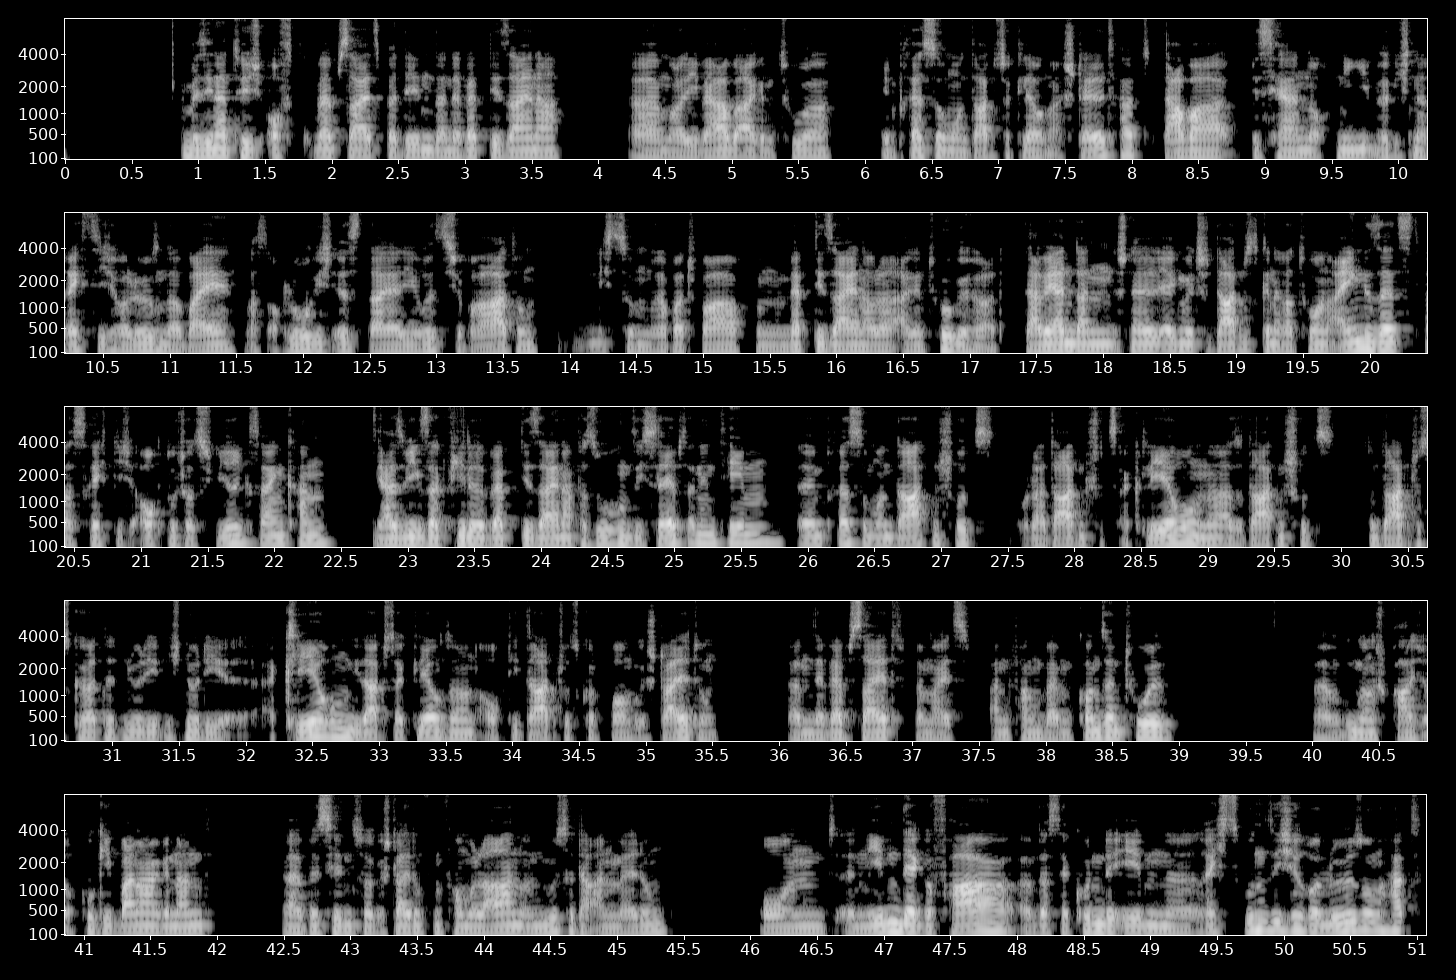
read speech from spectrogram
wir sehen natürlich oft Websites, bei denen dann der Webdesigner ähm, oder die Werbeagentur Impressum und Datenschutzerklärung erstellt hat. Da war bisher noch nie wirklich eine rechtssichere Lösung dabei, was auch logisch ist, da ja die juristische Beratung nicht zum Repertoire von einem Webdesigner oder Agentur gehört. Da werden dann schnell irgendwelche Datenschutzgeneratoren eingesetzt, was rechtlich auch durchaus schwierig sein kann ja, also wie gesagt, viele Webdesigner versuchen sich selbst an den Themen äh, Impressum und Datenschutz oder Datenschutzerklärung. Ne? Also Datenschutz, zum Datenschutz gehört nicht nur die, nicht nur die Erklärung, die Datenschutzerklärung, sondern auch die datenschutzkonforme Gestaltung ähm, der Website. Wenn wir jetzt anfangen beim Consent-Tool, ähm, umgangssprachlich auch Cookie-Banner genannt, äh, bis hin zur Gestaltung von Formularen und Newsletter-Anmeldung. Und äh, neben der Gefahr, äh, dass der Kunde eben eine rechtsunsichere Lösung hat,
